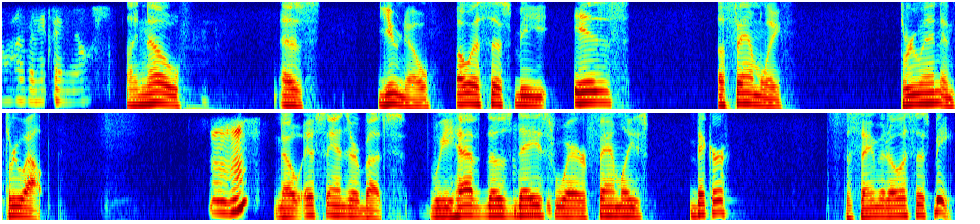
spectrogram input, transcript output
don't have anything else. I know, as you know, OSSB is a family through in and throughout. Mm-hmm. No ifs, ands, or buts. We have those days where families bicker. It's the same at OSSB.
